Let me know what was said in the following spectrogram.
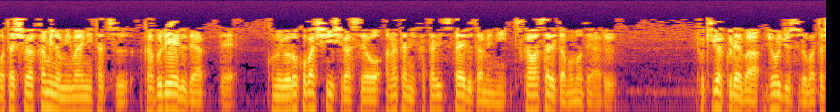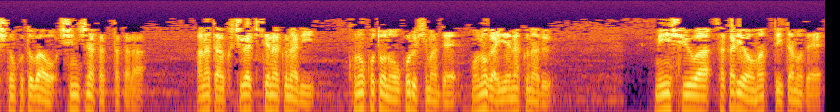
私は神の見舞いに立つガブリエルであって、この喜ばしい知らせをあなたに語り伝えるために使わされたものである。時が来れば成就する私の言葉を信じなかったから、あなたは口が聞けなくなり、このことの起こる日まで物が言えなくなる。民衆はザカリアを待っていたので、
